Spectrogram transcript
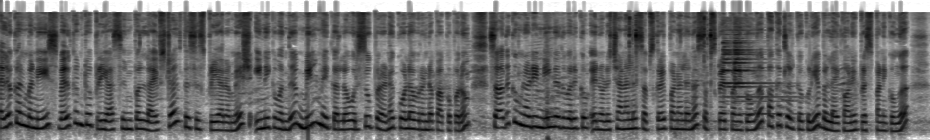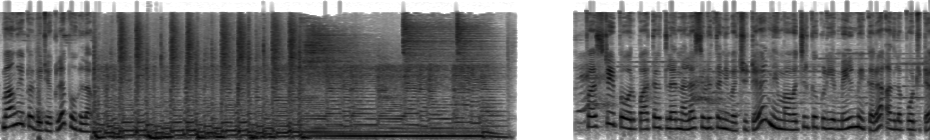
ஹலோ கண்மணிஸ் welcome to Priya simple lifestyle this is Priya Ramesh இன்றைக்கி வந்து மில் மேக்கரில் ஒரு சூப்பரான கோலா உருண்டை பார்க்க போகிறோம் ஸோ அதுக்கு முன்னாடி நீங்கள் இது வரைக்கும் என்னோட சேனலை சப்ஸ்கிரைப் பண்ணலைன்னா சப்ஸ்கிரைப் பண்ணிக்கோங்க. பக்கத்தில் இருக்கக்கூடிய பெல் ஐக்கானையும் ப்ரெஸ் பண்ணிக்கோங்க. வாங்க இப்போ வீடியோக்குள்ளே போகலாம். ஃபஸ்ட்டு இப்போ ஒரு பாத்திரத்தில் நல்லா சுடு தண்ணி வச்சுட்டு நம்ம வச்சுருக்கக்கூடிய மெயில் மேக்கரை அதில் போட்டுட்டு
